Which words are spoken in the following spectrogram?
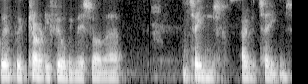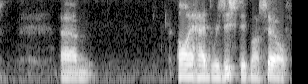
we're, we're, currently filming this on uh, Teams over Teams. Um, I had resisted myself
